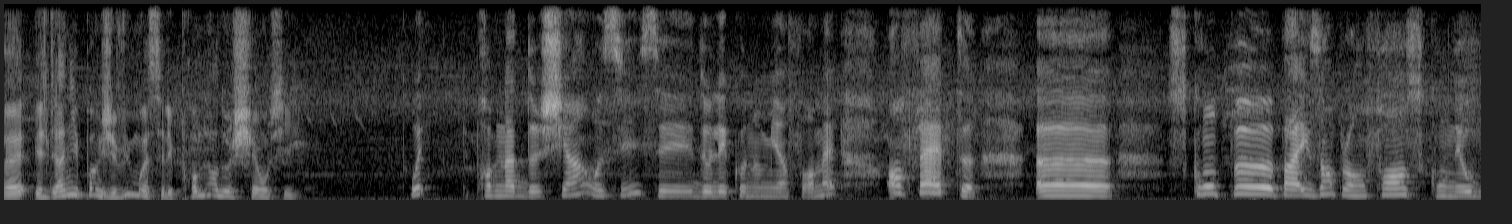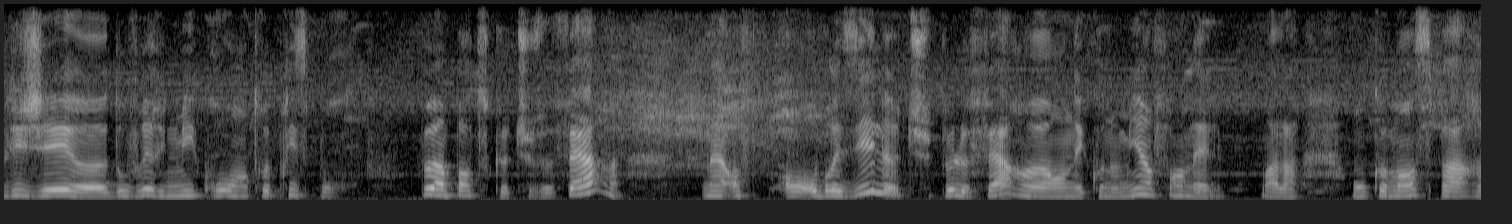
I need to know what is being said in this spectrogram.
Euh, et le dernier point que j'ai vu, moi, c'est les promenades de chiens aussi. Oui, les promenades de chiens aussi, c'est de l'économie informelle. En fait, euh, ce qu'on peut, par exemple, en France, qu'on est obligé d'ouvrir une micro-entreprise pour peu importe ce que tu veux faire, mais au Brésil, tu peux le faire en économie informelle. Voilà. On commence par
